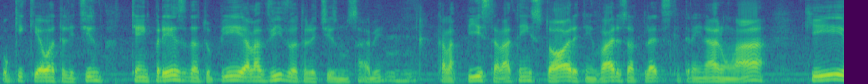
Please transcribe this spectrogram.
o que, que é o atletismo. Que a empresa da Tupi, ela vive o atletismo, sabe? Uhum. Aquela pista lá tem história, tem vários atletas que treinaram lá. Que,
